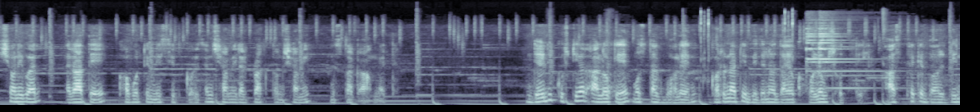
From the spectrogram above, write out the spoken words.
শনিবার রাতে খবরটি নিশ্চিত করেছেন সামিরার প্রাক্তন স্বামী মুস্তাক আহমেদ। ডেইলি কুষ্টিয়ার আলোকে মোস্তাক বলেন, ঘটনাটি বেদনাদায়ক হলেও সত্যি। আজ থেকে দশ দিন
